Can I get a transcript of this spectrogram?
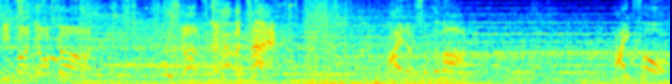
Keep on your guard! Shots they have attack! Riders of the Mark! Right forth!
